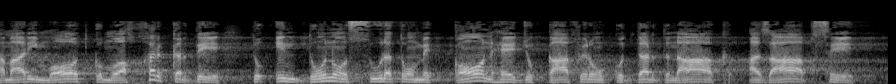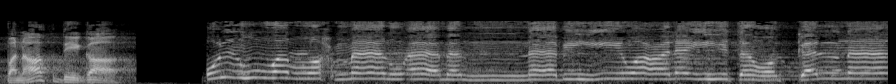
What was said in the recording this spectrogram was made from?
ہماری موت کو مؤخر کر دے، تو ان دونوں صورتوں میں کون ہے جو کافروں کو دردناک عذاب سے پناہ دے گا؟ قل هو الرحمن آمنا به وعليه توكلنا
